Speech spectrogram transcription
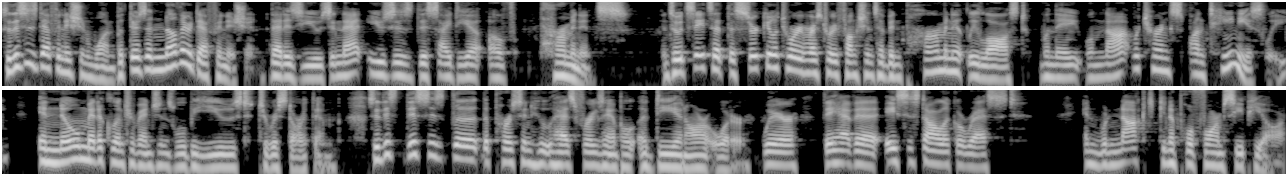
So this is definition one, but there's another definition that is used, and that uses this idea of permanence. And so it states that the circulatory and respiratory functions have been permanently lost when they will not return spontaneously and no medical interventions will be used to restart them. So this this is the the person who has for example a DNR order where they have a asystolic arrest and we're not going to perform CPR.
